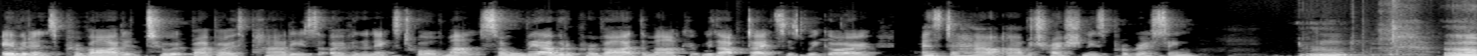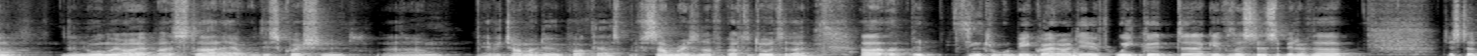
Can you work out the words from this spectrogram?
evidence provided to it by both parties over the next 12 months. So we'll be able to provide the market with updates as we go as to how arbitration is progressing. Right. Um, normally, I, I, start out with this question um, every time I do a podcast, but for some reason I forgot to do it today. Uh, I think it would be a great idea if we could uh, give listeners a bit of a just a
